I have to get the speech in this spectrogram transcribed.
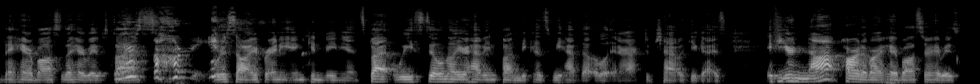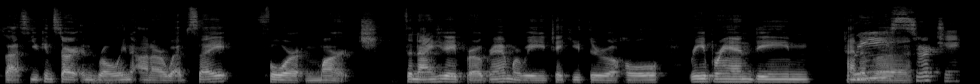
the Hair Boss of the Hair Babes class, We're sorry. we're sorry for any inconvenience, but we still know you're having fun because we have that little interactive chat with you guys. If you're not part of our Hair Boss or Hair Babes class, you can start enrolling on our website for March. It's a 90 day program where we take you through a whole rebranding, kind of a Researching.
